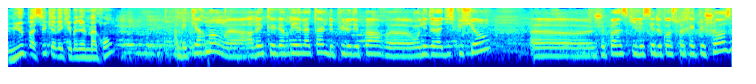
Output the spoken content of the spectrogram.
mieux passé qu'avec Emmanuel Macron? Ah, mais clairement, euh, avec Gabriel Attal, depuis le départ, euh, on est dans la discussion. Euh, je pense qu'il essaie de construire quelque chose.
